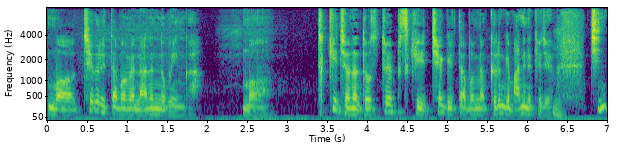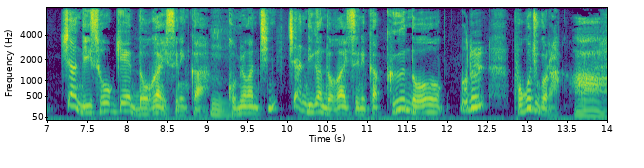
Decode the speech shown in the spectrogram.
뭐 책을 읽다 보면 나는 누구인가 뭐 특히 저는 도스토옙스키 책 읽다 보면 그런 게 많이 느껴져요. 음. 진짜 네 속에 너가 있으니까 고명한 진짜 네가 너가 있으니까 그 너를 보고 죽어라. 아.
